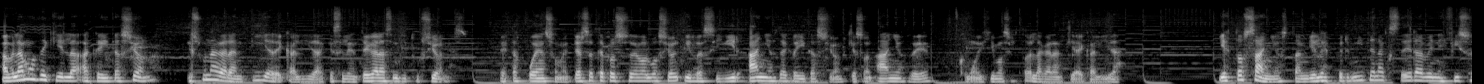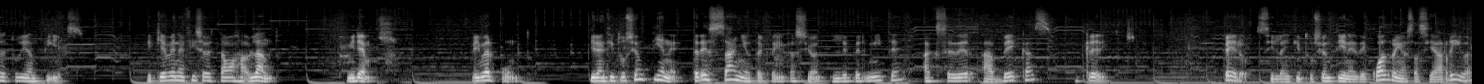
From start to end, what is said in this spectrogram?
Hablamos de que la acreditación es una garantía de calidad que se le entrega a las instituciones. Estas pueden someterse a este proceso de evaluación y recibir años de acreditación, que son años de, como dijimos esto, de la garantía de calidad. Y estos años también les permiten acceder a beneficios estudiantiles. ¿De qué beneficios estamos hablando? Miremos. Primer punto. Si la institución tiene tres años de acreditación, le permite acceder a becas y créditos. Pero si la institución tiene de cuatro años hacia arriba,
